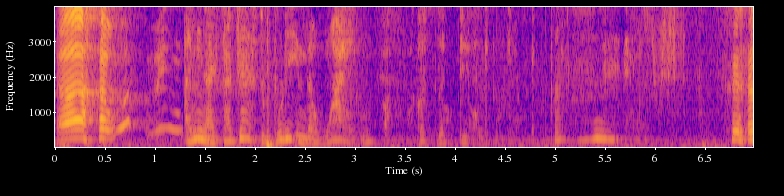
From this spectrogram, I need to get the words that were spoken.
Uh, what? ring? I mean, I suggest to put it in the wine because the dessert. Okay, okay,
